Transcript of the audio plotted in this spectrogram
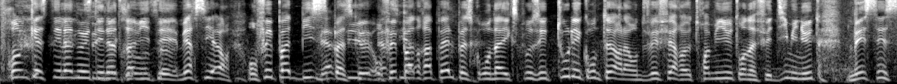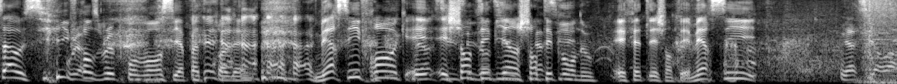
Franck Castellano était notre invité. Merci. Alors on fait pas de bis parce que on fait pas de rappel parce qu'on a explosé tous les compteurs là. On devait faire 3 minutes, on a fait 10 minutes, mais c'est ça aussi France Bleu Provence. Il n'y a pas de problème. Merci Franck et, chantez bien, chantez pour nous et faites-les chanter. Merci. Merci, au revoir.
